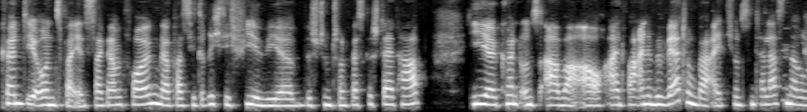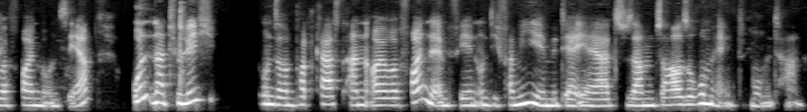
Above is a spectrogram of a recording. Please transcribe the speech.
könnt ihr uns bei Instagram folgen. Da passiert richtig viel, wie ihr bestimmt schon festgestellt habt. Ihr könnt uns aber auch einfach eine Bewertung bei iTunes hinterlassen. Darüber freuen wir uns sehr. Und natürlich unseren Podcast an eure Freunde empfehlen und die Familie, mit der ihr ja zusammen zu Hause rumhängt momentan.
